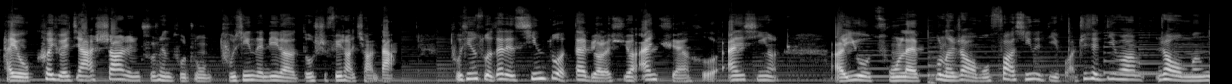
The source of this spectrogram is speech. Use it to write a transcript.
还有科学家、商人出生途中，土星的力量都是非常强大。土星所在的星座代表了需要安全和安心，而又从来不能让我们放心的地方。这些地方让我们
